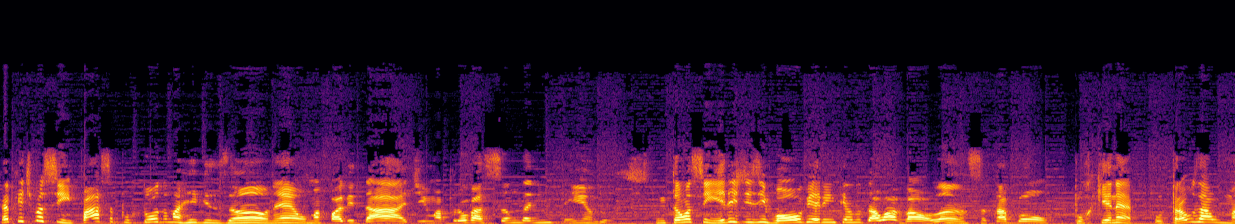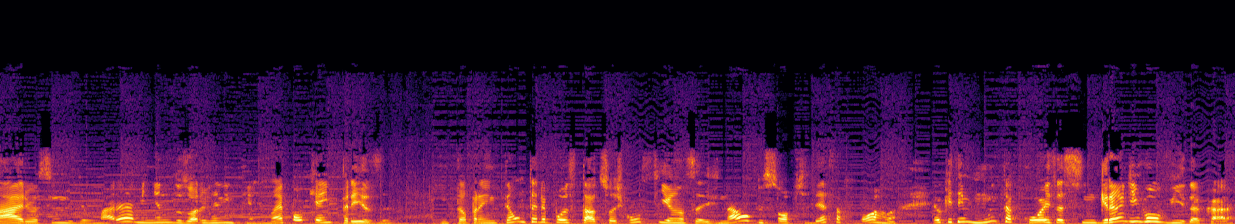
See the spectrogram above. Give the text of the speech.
É porque, tipo assim, passa por toda uma revisão, né? Uma qualidade, uma aprovação da Nintendo. Então, assim, eles desenvolvem e a Nintendo dá o aval, lança, tá bom. Porque, né, pra usar o Mario, assim, o Mario é a menina dos olhos da Nintendo, não é qualquer empresa. Então, para Nintendo ter depositado suas confianças na Ubisoft dessa forma, é o que tem muita coisa assim grande envolvida, cara.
